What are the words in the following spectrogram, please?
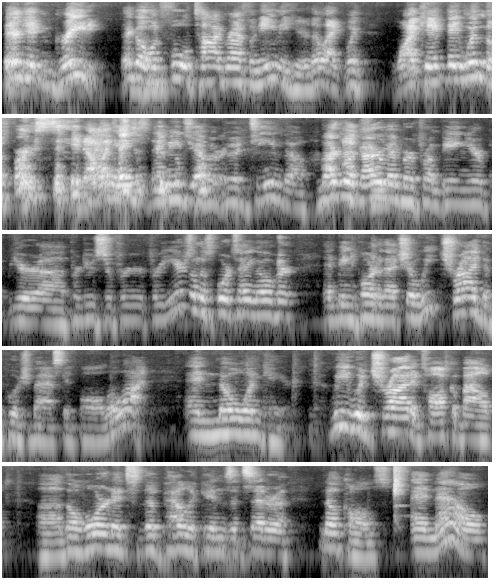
They're getting greedy. They're going full Todd Graffagnini here. They're like, Wait, why can't they win the first seed? I'm that like, means, they just that means you have a good team, though. I, look, I remember from being your your uh, producer for for years on the Sports Hangover and being part of that show. We tried to push basketball a lot, and no one cared. We would try to talk about uh, the Hornets, the Pelicans, etc. No calls, and now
